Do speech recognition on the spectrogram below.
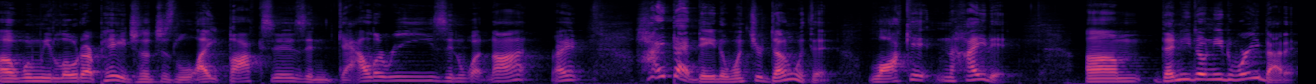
uh, when we load our page, such as light boxes and galleries and whatnot, right? Hide that data once you're done with it. Lock it and hide it um, then you don't need to worry about it,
